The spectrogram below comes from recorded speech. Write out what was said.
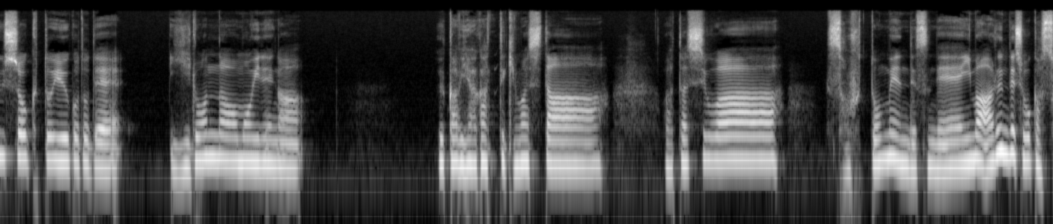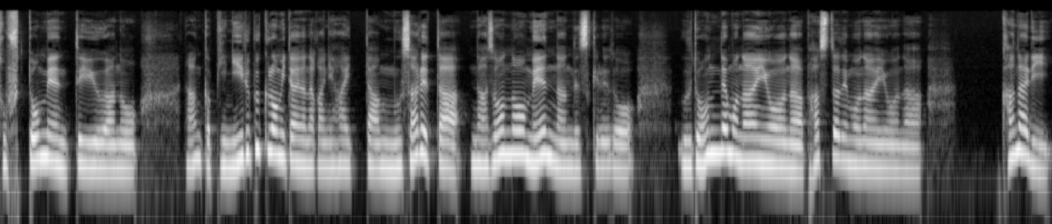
給食ということでいろんな思い出が浮かび上がってきました。私はソフト麺ですね。今あるんでしょうか？ソフト麺っていうあのなんかビニール袋みたいな中に入った蒸された謎の麺なんですけれどうどんでもないようなパスタでもないようなかなり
